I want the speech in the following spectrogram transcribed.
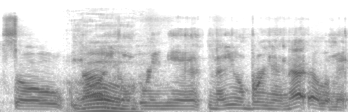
So now oh. you're gonna bring in now you're gonna bring in that element.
